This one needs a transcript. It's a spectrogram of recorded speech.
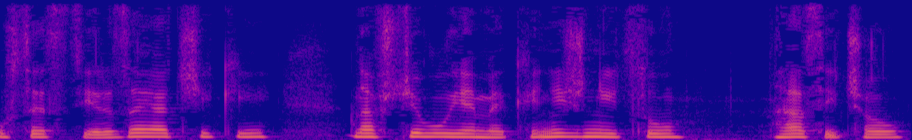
u sestier zajačiky, navštevujeme knižnicu, hasičov,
